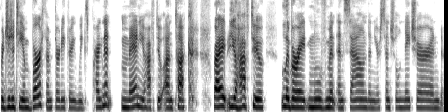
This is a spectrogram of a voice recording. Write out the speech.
rigidity in birth. I'm 33 weeks pregnant. Man, you have to untuck, right? You have to liberate movement and sound and your sensual nature. And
